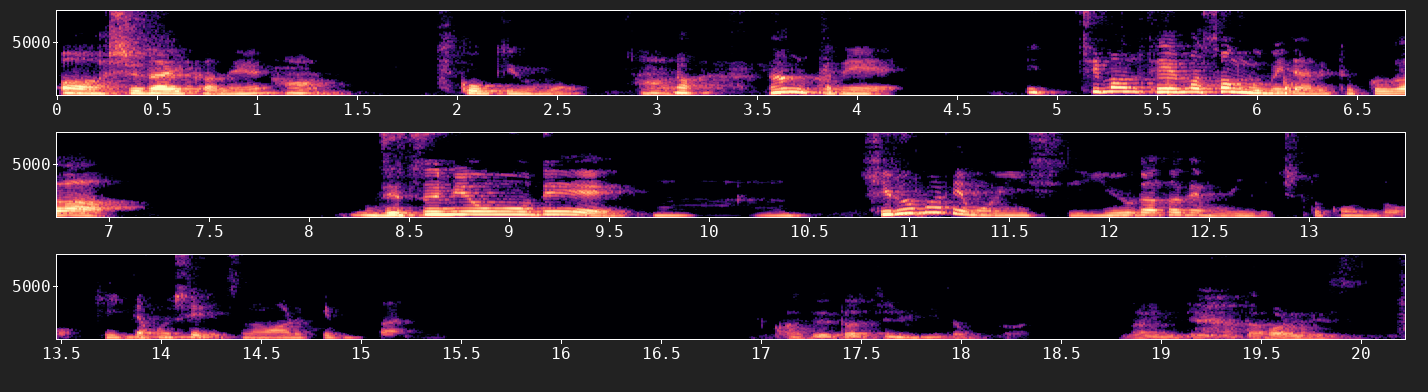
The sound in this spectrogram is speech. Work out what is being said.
ああ、主題歌ね。は飛行機も。い。はなんかね、一番テーマソングみたいな曲が、絶妙で、うん昼間でもいいし、夕方でもいいんで、ちょっと今度聞いてほしいです、の歩きぶさんに。い。風立ちぬ見たことあないんで、ネタバレです。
